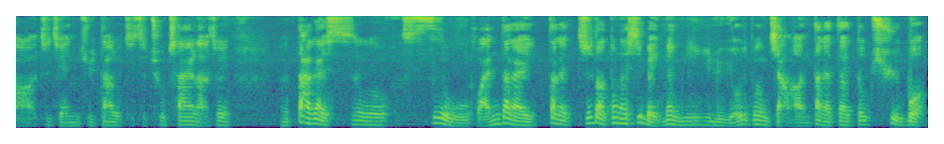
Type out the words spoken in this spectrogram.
啊，之前去大陆几次出差了，所以呃大概是四五环，大概大概知道东南西北，那你旅游就不用讲了，大概都都去过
